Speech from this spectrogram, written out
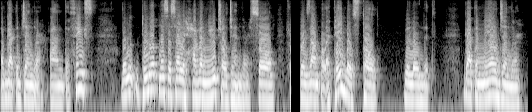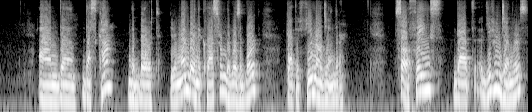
have got a gender, and the things do do not necessarily have a neutral gender. So, for example, a table, stall, we learned it, got a male gender, and uh, daska, the board. You remember in the classroom there was a board, got a female gender. So things got different genders.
